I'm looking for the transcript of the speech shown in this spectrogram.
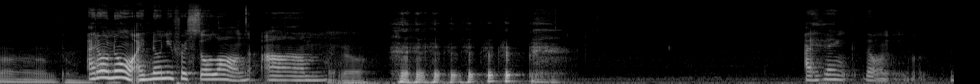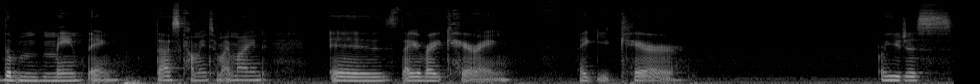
bum, bum. I don't know. I've known you for so long. Um, I know. I think the the main thing that's coming to my mind is that you're very caring. Like you care, or you just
